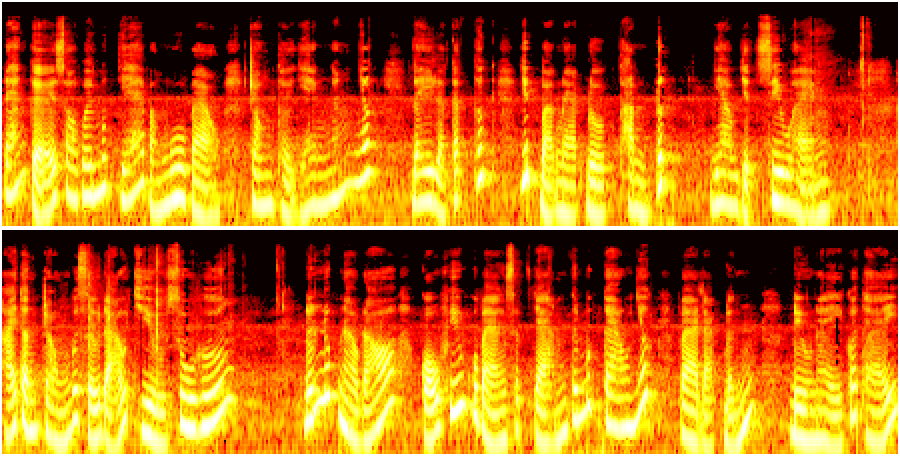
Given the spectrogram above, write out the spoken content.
đáng kể so với mức giá bạn mua vào trong thời gian ngắn nhất. Đây là cách thức giúp bạn đạt được thành tích giao dịch siêu hạn. Hãy thận trọng với sự đảo chiều xu hướng Đến lúc nào đó, cổ phiếu của bạn sẽ chạm tới mức cao nhất và đạt đỉnh. Điều này có thể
